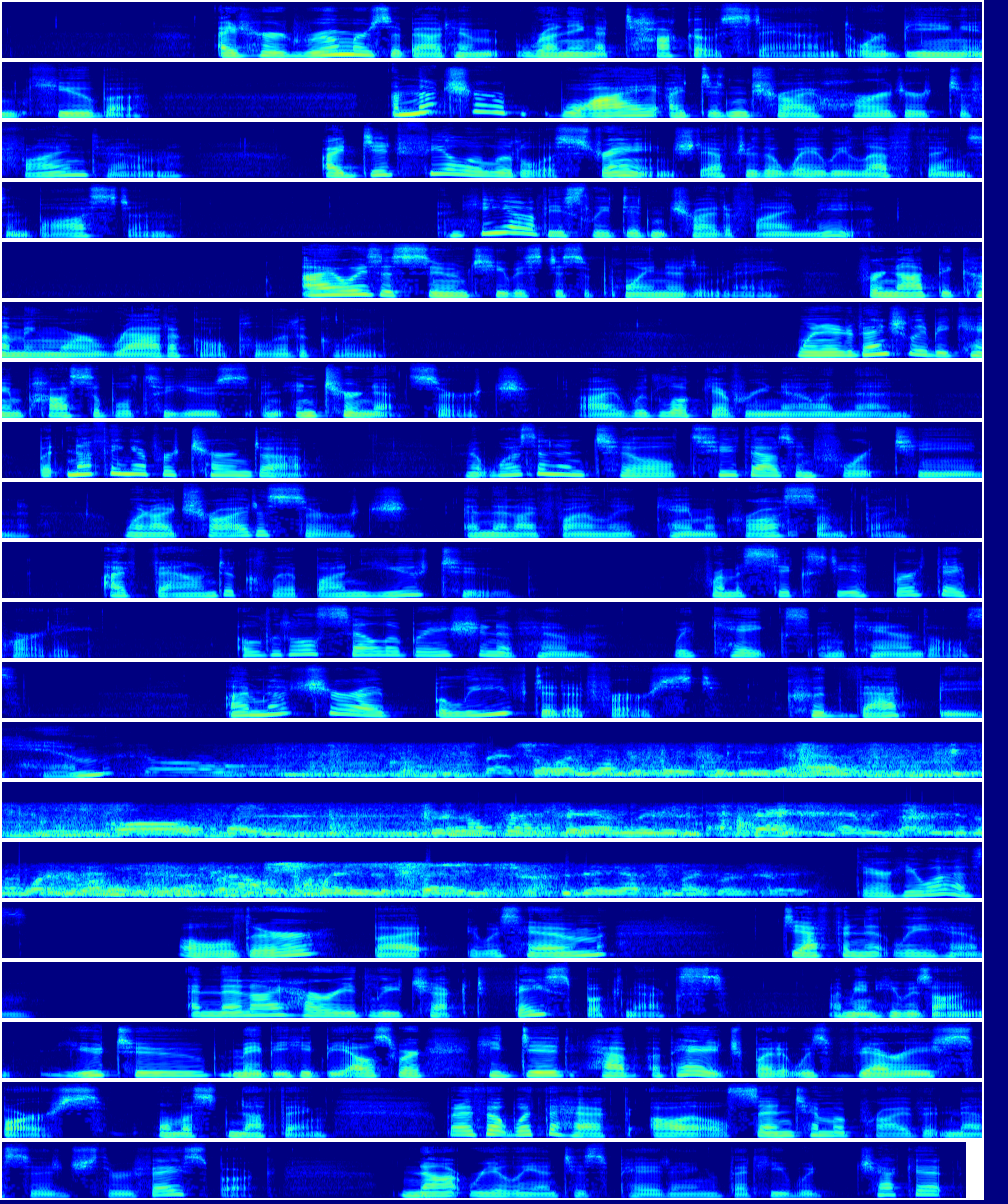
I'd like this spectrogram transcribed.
I'd heard rumors about him running a taco stand or being in Cuba. I'm not sure why I didn't try harder to find him. I did feel a little estranged after the way we left things in Boston. And he obviously didn't try to find me. I always assumed he was disappointed in me for not becoming more radical politically. When it eventually became possible to use an internet search, I would look every now and then, but nothing ever turned up. And it wasn't until 2014 when I tried a search and then I finally came across something. I found a clip on YouTube from a 60th birthday party, a little celebration of him with cakes and candles. I'm not sure I believed it at first. Could that be him? so special and wonderful for me to have all my friends, family. Thanks everybody. Been a wonderful way to spend the day after my birthday. There he was. Older, but it was him. Definitely him. And then I hurriedly checked Facebook next. I mean, he was on YouTube. Maybe he'd be elsewhere. He did have a page, but it was very sparse, almost nothing. But I thought, what the heck? I'll send him a private message through Facebook, not really anticipating that he would check it,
